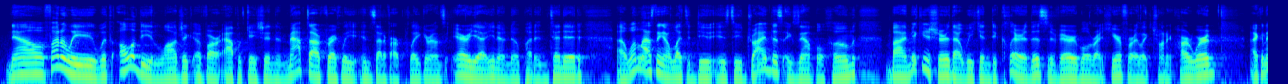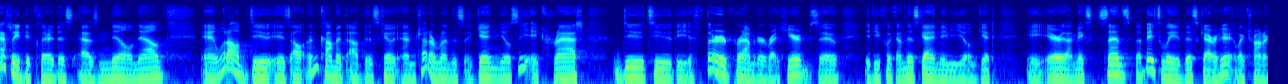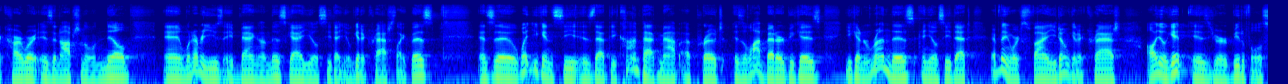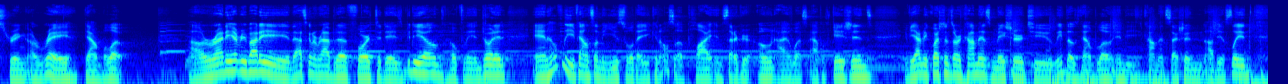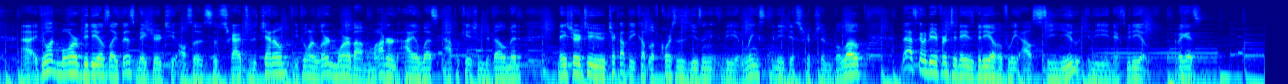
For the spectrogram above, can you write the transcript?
Now, finally, with all of the logic of our application mapped out correctly inside of our playgrounds area, you know, no pun intended, uh, one last thing I would like to do is to drive this example home by making sure that we can declare this variable right here for electronic hardware. I can actually declare this as nil now. And what I'll do is I'll uncomment out this code and try to run this again. You'll see a crash due to the third parameter right here. So if you click on this guy, maybe you'll get a error that makes sense. But basically this guy right here, electronic hardware is an optional nil. And whenever you use a bang on this guy, you'll see that you'll get a crash like this. And so what you can see is that the compact map approach is a lot better because you can run this and you'll see that everything works fine. You don't get a crash. All you'll get is your beautiful string array down below. Alrighty everybody, that's going to wrap it up for today's video. Hopefully you enjoyed it and hopefully you found something useful that you can also apply inside of your own iOS applications. If you have any questions or comments, make sure to leave those down below in the comment section, obviously. Uh, if you want more videos like this, make sure to also subscribe to the channel. If you want to learn more about modern iOS application development, make sure to check out the couple of courses using the links in the description below. That's going to be it for today's video. Hopefully I'll see you in the next video. Bye guys.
